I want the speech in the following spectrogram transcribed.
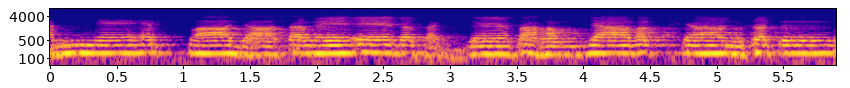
मन्ये त्वा जातमेदसज्ञे सहव्यावक्ष्यानुषत्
